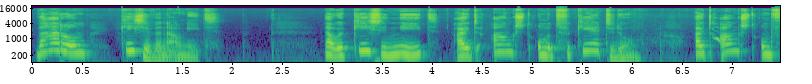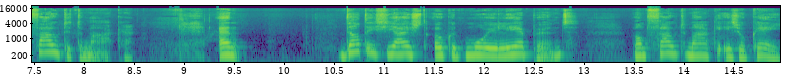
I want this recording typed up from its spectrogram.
Waarom kiezen we nou niet? Nou, we kiezen niet uit angst om het verkeerd te doen, uit angst om fouten te maken. En dat is juist ook het mooie leerpunt, want fouten maken is oké.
